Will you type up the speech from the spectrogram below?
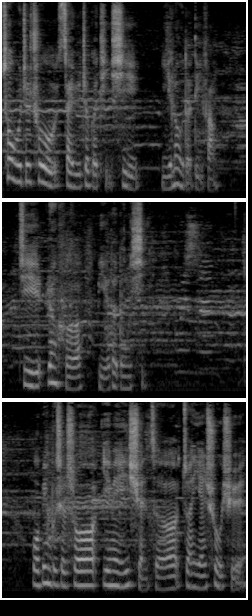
错误之处在于这个体系遗漏的地方，即任何别的东西。我并不是说，因为你选择钻研数学，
